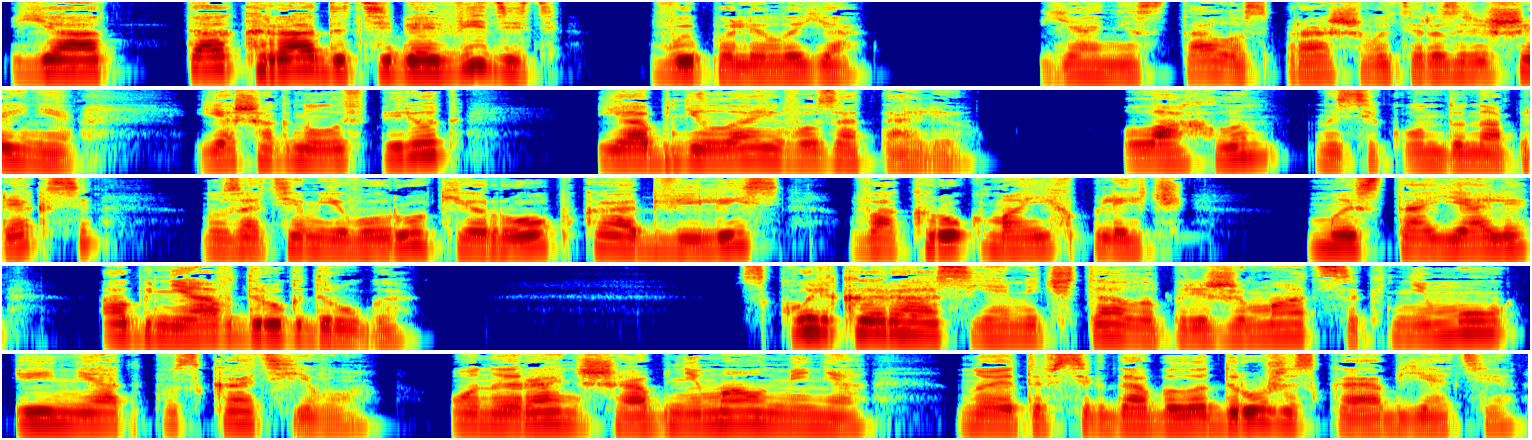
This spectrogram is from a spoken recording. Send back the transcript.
«Я так рада тебя видеть!» — выпалила я. Я не стала спрашивать разрешения. Я шагнула вперед и обняла его за талию. Лахлан на секунду напрягся, но затем его руки робко обвелись вокруг моих плеч. Мы стояли, обняв друг друга. Сколько раз я мечтала прижиматься к нему и не отпускать его. Он и раньше обнимал меня, но это всегда было дружеское объятие,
